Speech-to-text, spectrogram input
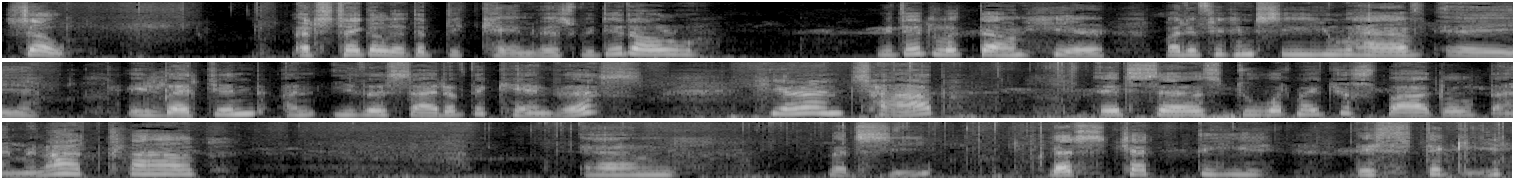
So, let's take a look at the canvas. We did all, we did look down here, but if you can see, you have a, a legend on either side of the canvas. Here on top, it says, do what makes you sparkle, Diamond Art Club. And let's see. Let's check the this sticky.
